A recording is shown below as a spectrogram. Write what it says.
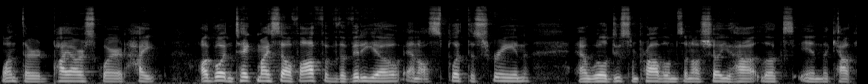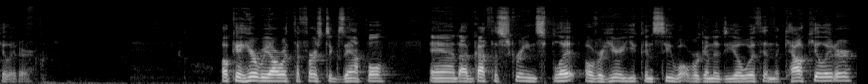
One third pi r squared height. I'll go ahead and take myself off of the video and I'll split the screen and we'll do some problems and I'll show you how it looks in the calculator. Okay, here we are with the first example and I've got the screen split. Over here you can see what we're going to deal with in the calculator.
